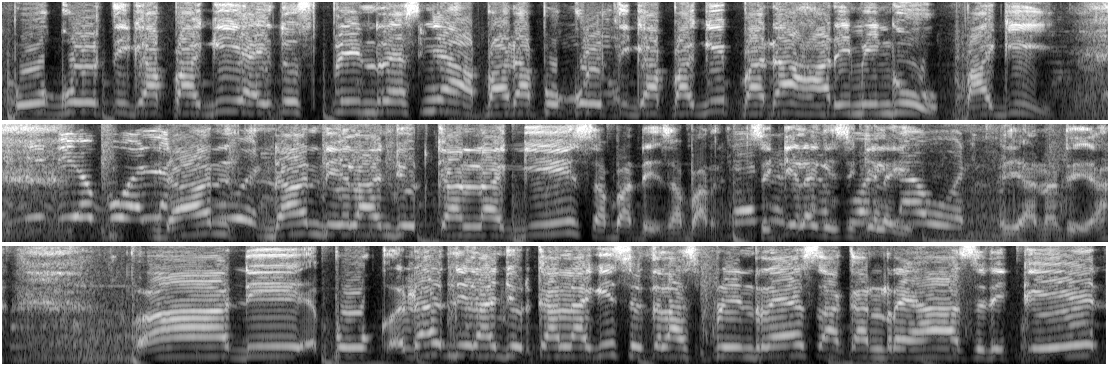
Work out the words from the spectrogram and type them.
Pukul 3 pagi yaitu sprint race-nya pada pukul 3 pagi pada hari Minggu pagi. Dan dan dilanjutkan lagi sabar dik sabar. Sikit lagi sikit lagi. Ya nanti ya. Uh, di puk, dan dilanjutkan lagi setelah sprint race akan rehat sedikit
